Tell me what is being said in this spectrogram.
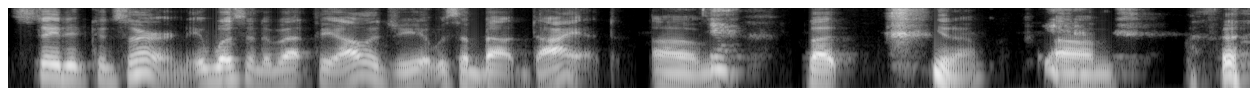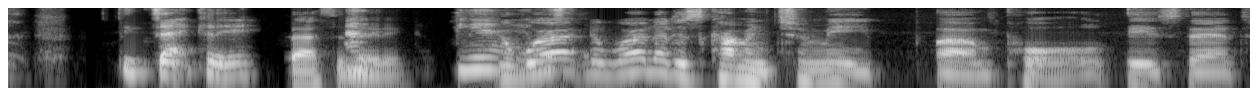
stated concern, it wasn't about theology; it was about diet. Um, yeah. But you know, yeah. um, exactly fascinating. And, yeah, the word was... the word that is coming to me, um, Paul, is that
